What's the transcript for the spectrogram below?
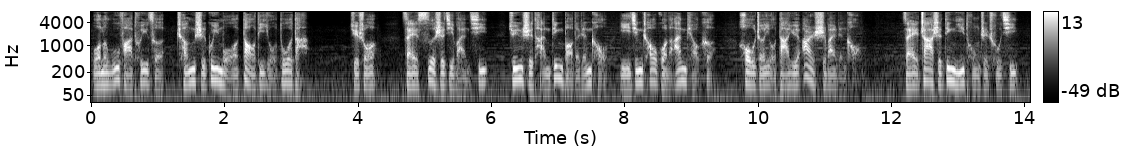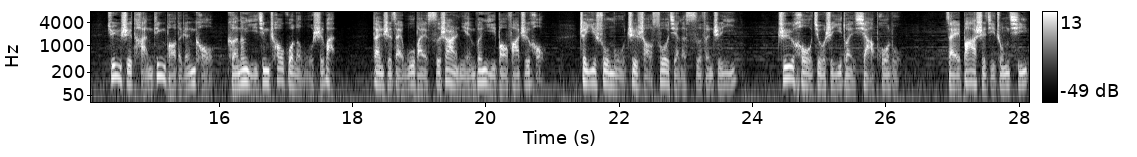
我们无法推测城市规模到底有多大。据说，在四世纪晚期。君士坦丁堡的人口已经超过了安条克，后者有大约二十万人口。在扎什丁尼统治初期，君士坦丁堡的人口可能已经超过了五十万，但是在五百四十二年瘟疫爆发之后，这一数目至少缩减了四分之一。之后就是一段下坡路，在八世纪中期，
